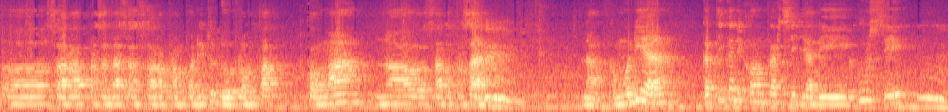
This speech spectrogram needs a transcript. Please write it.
eh, suara persentase suara perempuan itu 24,01 persen. Hmm. Nah kemudian ketika dikonversi jadi kursi Hmm.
